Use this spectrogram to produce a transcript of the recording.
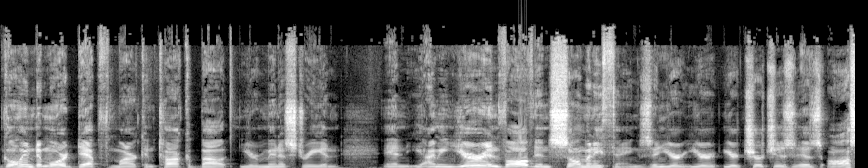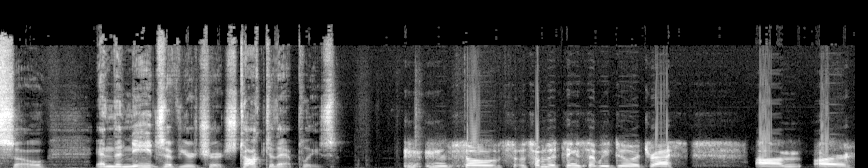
go into more depth, Mark, and talk about your ministry and and I mean you're involved in so many things, and your your your church is, is also, and the needs of your church. Talk to that, please. so, so some of the things that we do address um, are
